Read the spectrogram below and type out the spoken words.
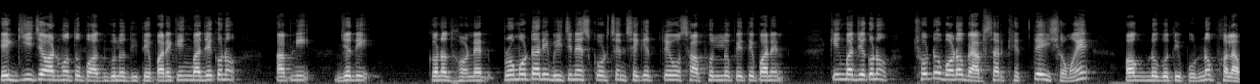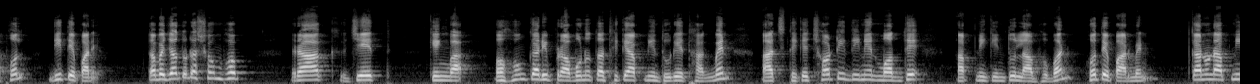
এগিয়ে যাওয়ার মতো পথগুলো দিতে পারে, কিংবা যে কোনো আপনি যদি কোনো ধরনের প্রোমোটারি বিজনেস করছেন, সেক্ষেত্রেও সাফল্য পেতে পারেন, কিংবা যে কোনো ছোট বড় ব্যবসার ক্ষেত্রে এই সময়ে অগ্রগতিপূর্ণ ফলাফল দিতে পারে। তবে যতটা সম্ভব রাগ, জেদ, কিংবা অহংকারী প্রবণতা থেকে আপনি দূরে থাকবেন। আজ থেকে ছটি দিনের মধ্যে আপনি কিন্তু লাভবান হতে পারবেন। কারণ আপনি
